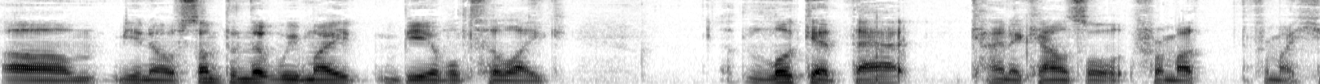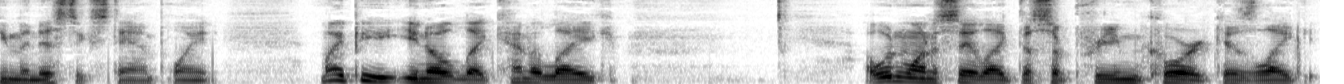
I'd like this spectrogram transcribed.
Um, you know, something that we might be able to like look at that kind of council from a from a humanistic standpoint might be you know like kind of like I wouldn't want to say like the Supreme Court because like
